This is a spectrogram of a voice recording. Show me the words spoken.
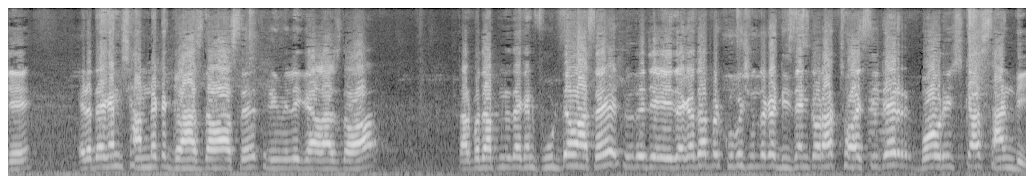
যে এটা দেখেন সামনে একটা গ্লাস দেওয়া আছে থ্রি মিলি গ্লাস দেওয়া। তারপরে আপনি দেখেন ফুড দেওয়া আছে, শুধু যে এই জায়গাতে আপনার খুবই সুন্দর একটা ডিজাইন করা, ছয় সিটের বউ রিস্কা সান্ডি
